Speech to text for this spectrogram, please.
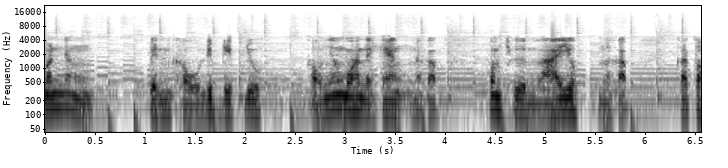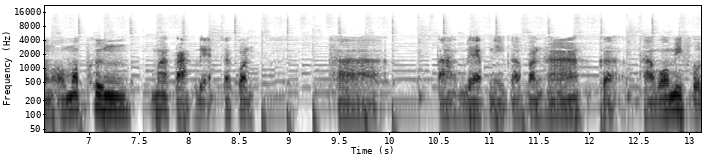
มันยังเป็นเขาดิบๆอยู่ เขายังบ่ทันได้แห้งนะครับ ความชื้นหลายอยู่นะครับ ก็ต้องเอามาพึ่งมาตากแดดซะก่อนถ้าตากแดดนี่ก็ปัญหาก็ถ้าว่ามีฝน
